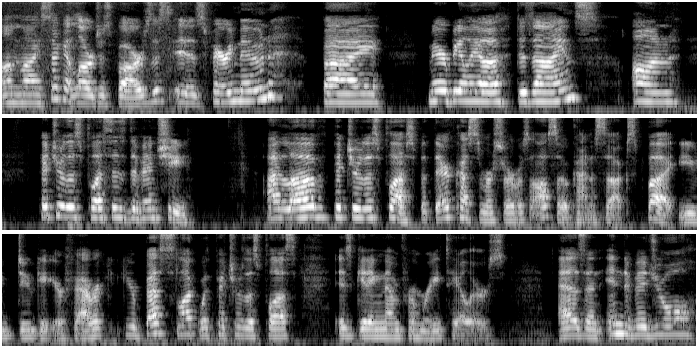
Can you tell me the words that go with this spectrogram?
on my second largest bars, this is Fairy Moon by Mirabilia Designs on Picture This Plus's Da Vinci. I love Picture This Plus, but their customer service also kind of sucks. But you do get your fabric. Your best luck with Picture This Plus is getting them from retailers. As an individual,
